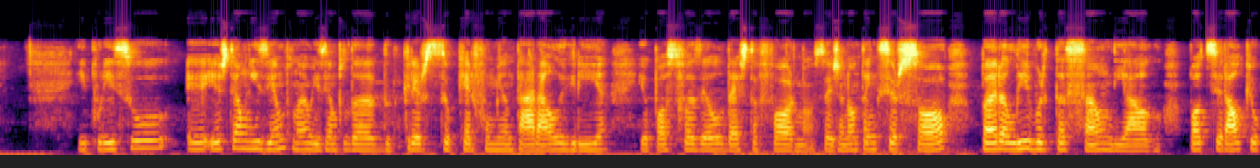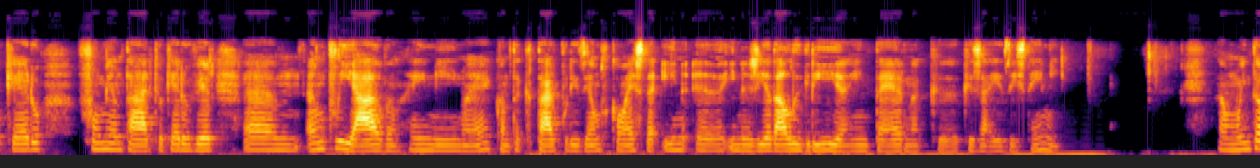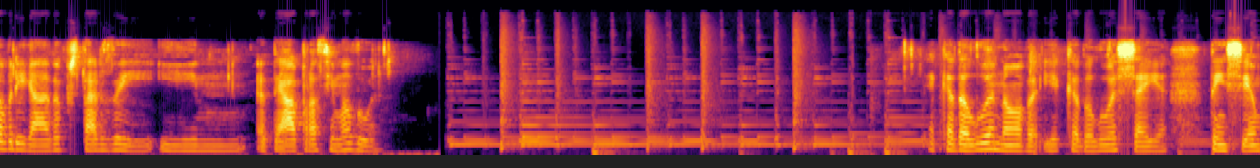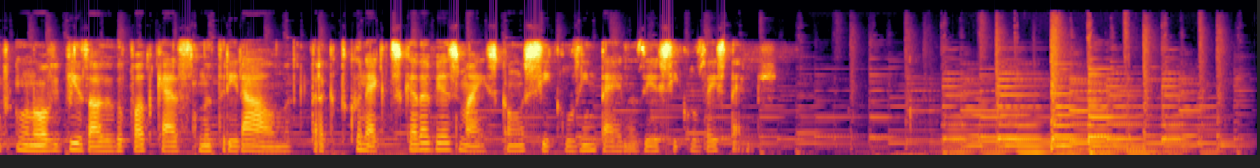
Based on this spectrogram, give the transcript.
E por isso, é, este é um exemplo, não é? o exemplo de, de querer, se eu quero fomentar a alegria, eu posso fazê-lo desta forma. Ou seja, não tem que ser só para libertação de algo, pode ser algo que eu quero fomentar, que eu quero ver um, ampliado em mim, não é? Contactar, por exemplo, com esta in, uh, energia da alegria interna que, que já existe em mim. Então, muito obrigada por estares aí e hum, até à próxima lua. Cada lua nova e a cada lua cheia tem sempre um novo episódio do podcast Nutrir a Alma para que te conectes cada vez mais com os ciclos internos e os ciclos externos.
